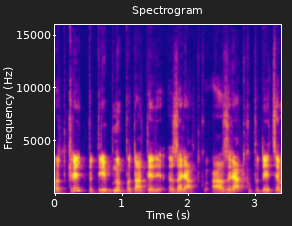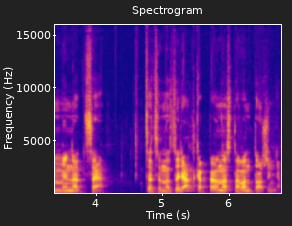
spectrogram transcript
відкрити, потрібно подати зарядку. А зарядку подається ми на це. Це це на зарядка, П у нас навантаження.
